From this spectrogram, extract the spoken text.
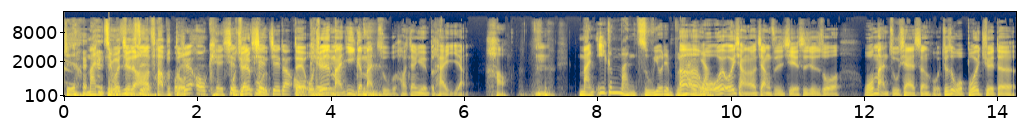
觉得 满足？你会觉得好像差不多？我觉得 OK，我觉得现阶段对，我觉得满意跟满足好像有点不太一样。好，嗯。满意跟满足有点不太一样。我我我也想要这样子解释，就是说我满足现在生活，就是我不会觉得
